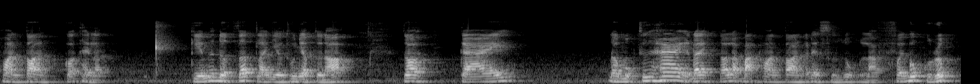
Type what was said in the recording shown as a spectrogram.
hoàn toàn có thể là kiếm được rất là nhiều thu nhập từ đó. Rồi, cái đầu mục thứ hai ở đây đó là bạn hoàn toàn có thể sử dụng là Facebook group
